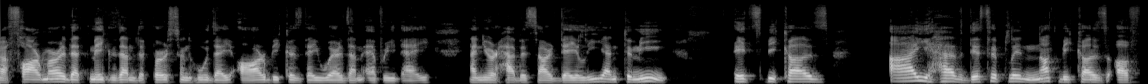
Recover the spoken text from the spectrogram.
uh, farmer that makes them the person who they are because they wear them every day and your habits are daily. And to me it's because i have discipline not because of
